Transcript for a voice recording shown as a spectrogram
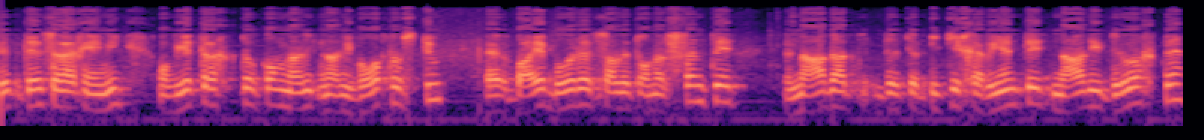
dit dis reg nie om weer terug te kom na na die wortels toe. Uh, baie boere sal dit ondervind het nadat dit 'n bietjie gereën het na die droogte,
